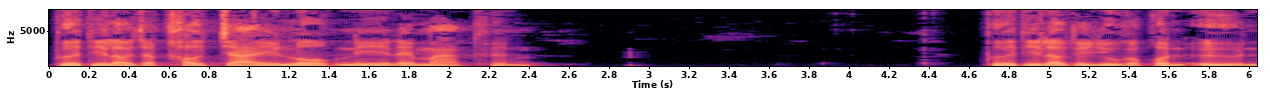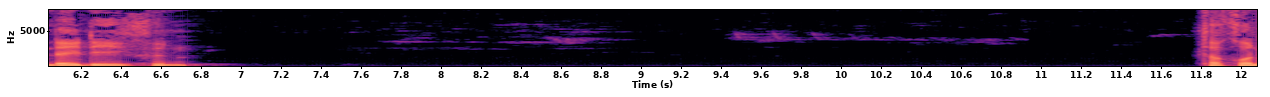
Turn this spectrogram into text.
เพื่อที่เราจะเข้าใจโลกนี้ได้มากขึ้น เพื่อที่เราจะอยู่กับคนอื่นได้ดีขึ้น ถ้าคน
